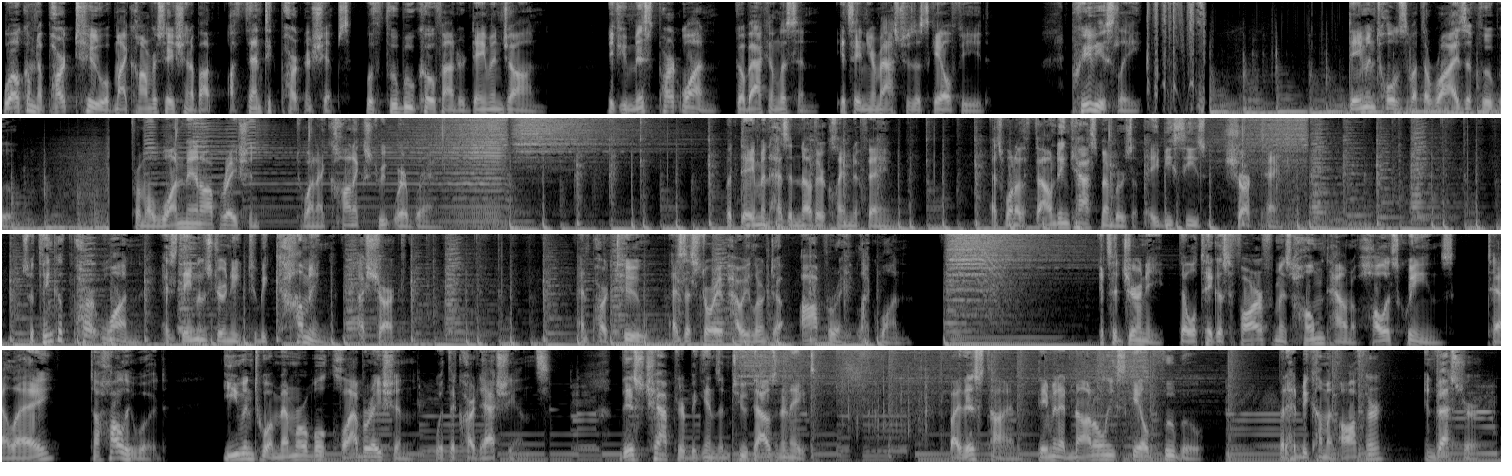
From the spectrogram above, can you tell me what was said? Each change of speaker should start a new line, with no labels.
Welcome to part two of my conversation about authentic partnerships with Fubu co founder Daymond John. If you missed part one, go back and listen. It's in your Masters of Scale feed. Previously, Daymond told us about the rise of Fubu from a one man operation to an iconic streetwear brand. But Daymond has another claim to fame as one of the founding cast members of ABC's Shark Tank. So think of part one as Daymond's journey to becoming a shark, and part two as the story of how he learned to operate like one. It's a journey that will take us far from his hometown of Hollis, Queens, to LA, to Hollywood, even to a memorable collaboration with the Kardashians. This chapter begins in 2008. By this time, Daymond had not only scaled Fubu, but had become an author, investor,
